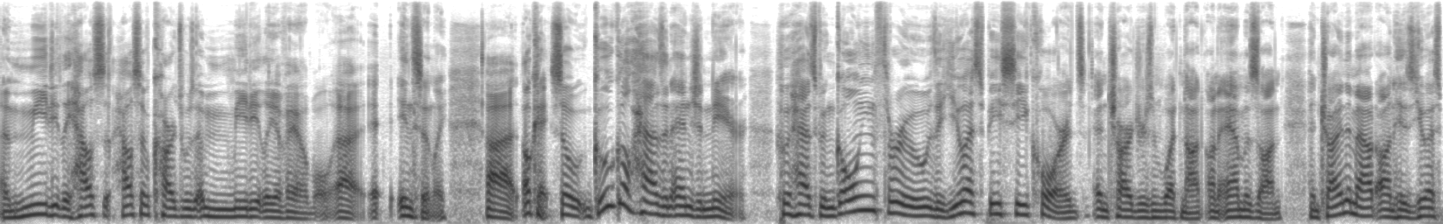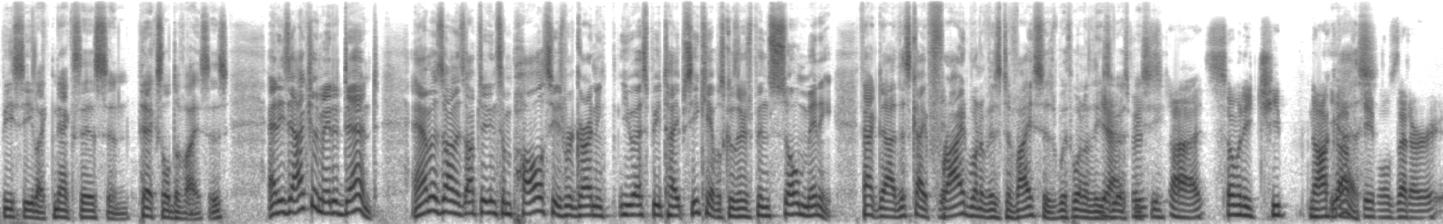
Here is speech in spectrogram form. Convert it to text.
immediately. House House of Cards was immediately available, uh, instantly. Uh, okay, so Google has an engineer who has been going through the USB-C cords and chargers and whatnot on Amazon and trying them out on his USB-C like Nexus and Pixel devices, and he's actually made a dent. Amazon is updating some policies regarding USB Type C cables because there's been so many. In fact, uh, this guy fried one of his devices with one of these Yeah, USB-C. uh, so many cheap knockoff Yes. cables that are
